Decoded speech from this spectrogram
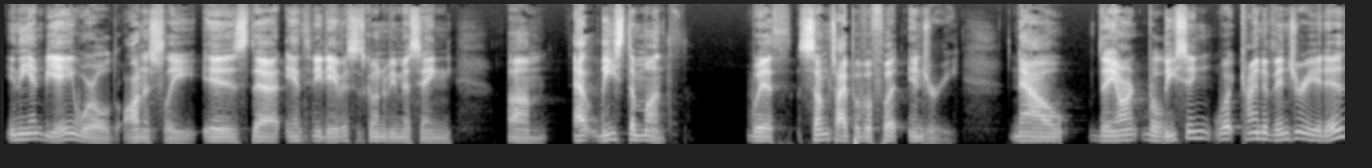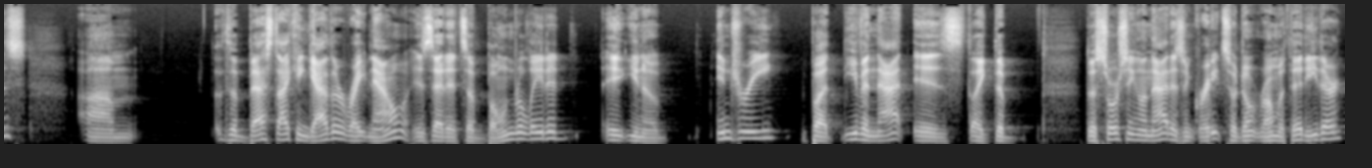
in the NBA world, honestly, is that Anthony Davis is going to be missing um, at least a month with some type of a foot injury. Now, they aren't releasing what kind of injury it is. Um, the best I can gather right now is that it's a bone related, you know, injury. But even that is like the the sourcing on that isn't great, so don't run with it either.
